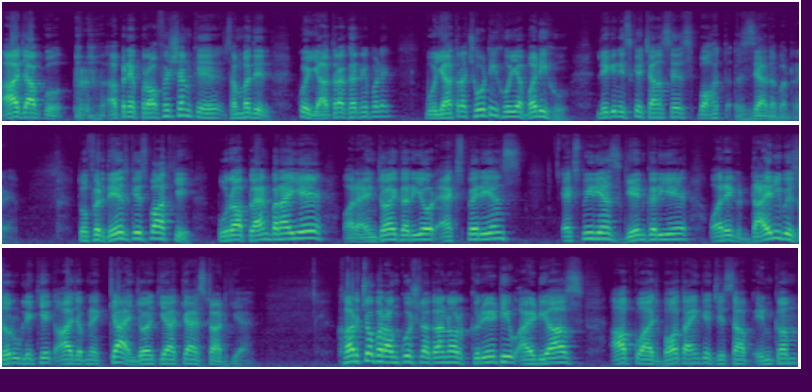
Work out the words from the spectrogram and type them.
आज आपको अपने प्रोफेशन के संबंधित कोई यात्रा करनी पड़े। वो यात्रा छोटी हो या बड़ी हो, लेकिन इसके चांसेस बहुत ज़्यादा बन रहे हैं। तो फिर देर किस बात की? पूरा प्लान बनाइए और एंजॉय करिए और एक्सपीरियंस एक्सपीरियंस गेन करिए और एक डायरी भी ज़रूर लिखिए आज आपने क्या एंजॉय किया, क्या स्टार्ट किया है। खर्चों पर अंकुश लगाना और क्रिएटिव आइडियाज़ आपको आज बहुत आएँगे, जिससे आप इनकम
